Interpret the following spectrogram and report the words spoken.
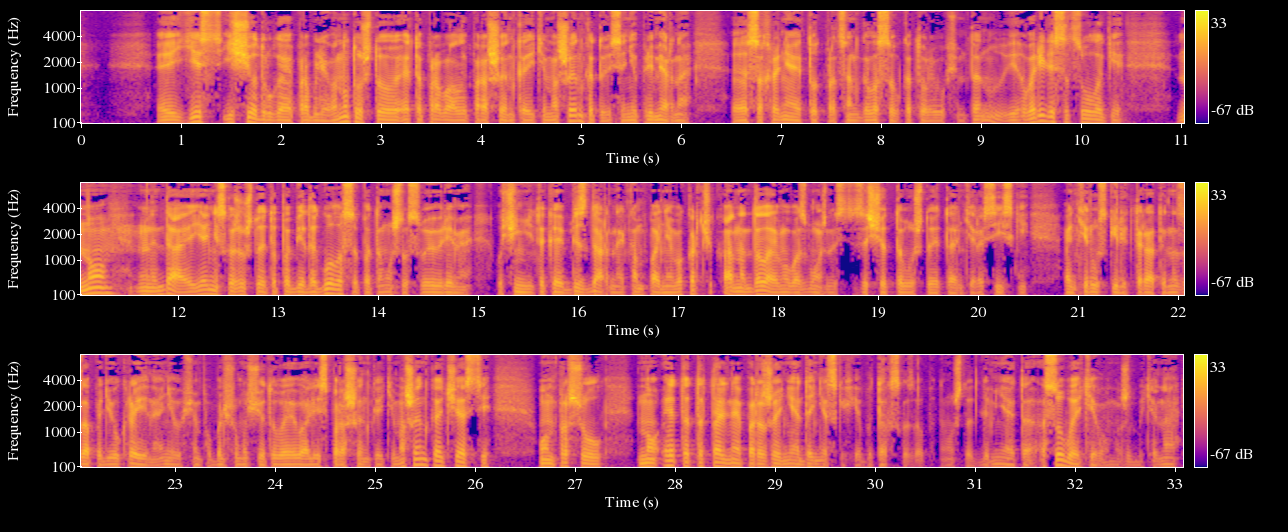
э, есть еще другая проблема. Ну, то, что это провалы Порошенко и Тимошенко, то есть они примерно э, сохраняют тот процент голосов, который, в общем-то, ну, и говорили социологи, но, да, я не скажу, что это победа голоса, потому что в свое время очень такая бездарная кампания Вакарчука, она дала ему возможность за счет того, что это антироссийский, антирусские электораты на западе Украины, они, в общем, по большому счету воевали и с Порошенко, и Тимошенко отчасти, он прошел. Но это тотальное поражение донецких, я бы так сказал, потому что для меня это особая тема, может быть, она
